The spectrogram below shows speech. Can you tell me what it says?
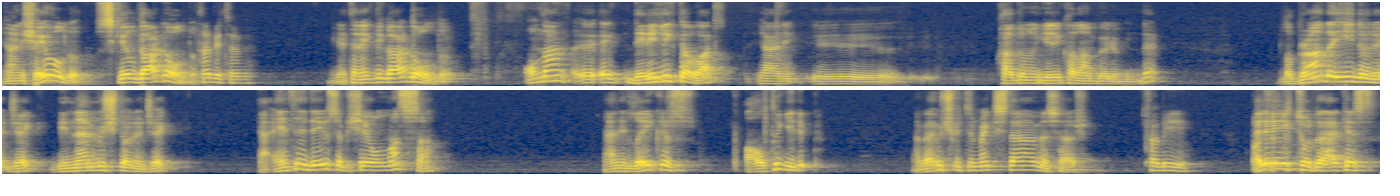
Yani şey oldu, skill guard oldu. Tabii tabii. Yetenekli guard oldu. Ondan e, e, derinlik de var. Yani e, kadronun geri kalan bölümünde. LeBron da iyi dönecek, dinlenmiş dönecek. Ya Anthony Davis'e bir şey olmazsa yani Lakers 6 gidip ya ben 3 bitirmek istemem mesela. Tabii. Hele ilk turda herkes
